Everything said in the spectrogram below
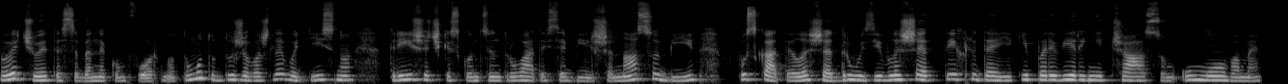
ви чуєте себе некомфортно. Тому тут дуже важливо дійсно трішечки сконцентруватися більше на собі, впускати лише друзів, лише тих людей, які перевірені часом, умовами.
